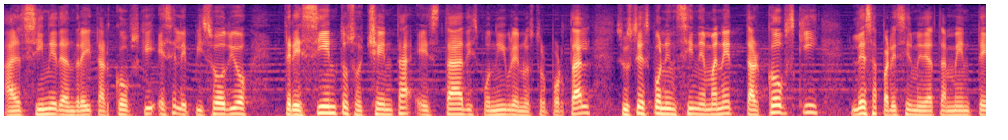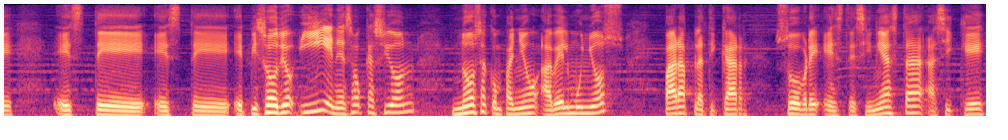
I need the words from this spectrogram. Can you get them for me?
al cine de Andrei Tarkovsky. Es el episodio 380, está disponible en nuestro portal. Si ustedes ponen Cinemanet Tarkovsky, les aparece inmediatamente este, este episodio. Y en esa ocasión nos acompañó Abel Muñoz para platicar sobre este cineasta. Así que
